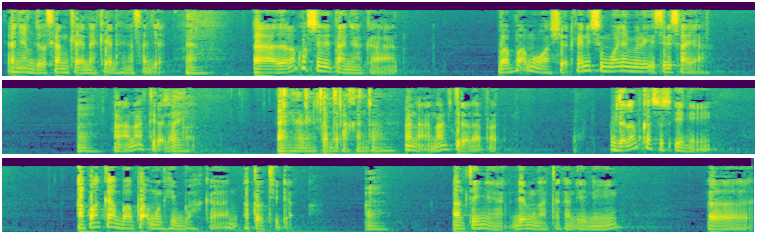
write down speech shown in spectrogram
Saya hanya menjelaskan kaedah-kaedahnya saja. Nah. Eh, dalam kasus ditanyakan, Bapak mewasiatkan ini semuanya milik istri saya. Hmm. Anak-anak tidak Baik. dapat. Yang kontrakan. Anak-anak tidak dapat. Dalam kasus ini, apakah Bapak menghibahkan atau tidak? Hmm. Artinya dia mengatakan ini eh,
